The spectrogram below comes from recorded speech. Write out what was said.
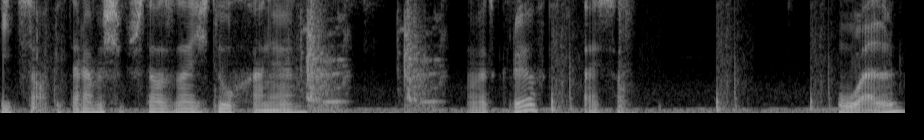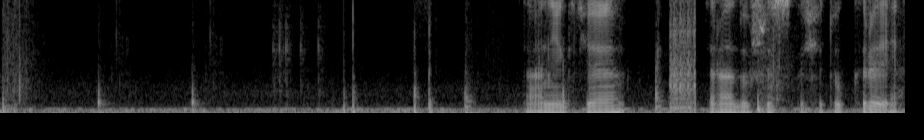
I co? I teraz by się przydało znaleźć ducha, nie? Nawet kryjówki tutaj są. Well. Pytanie, gdzie tu wszystko się tu kryje?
